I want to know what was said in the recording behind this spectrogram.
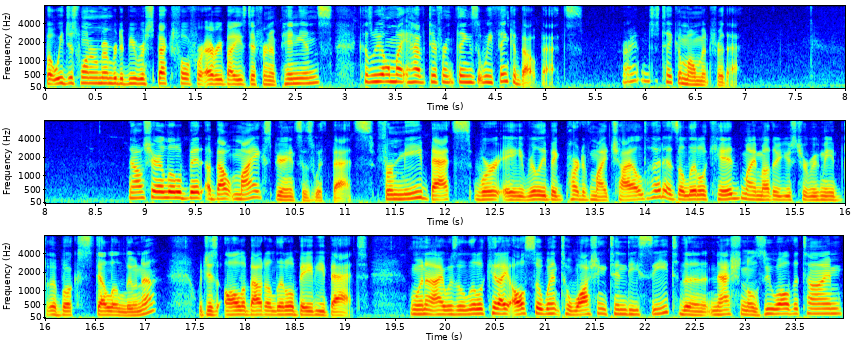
but we just want to remember to be respectful for everybody's different opinions because we all might have different things that we think about bats. All right, and just take a moment for that. Now I'll share a little bit about my experiences with bats. For me, bats were a really big part of my childhood. As a little kid, my mother used to read me the book Stellaluna, which is all about a little baby bat. When I was a little kid, I also went to Washington, D.C. to the National Zoo all the time,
